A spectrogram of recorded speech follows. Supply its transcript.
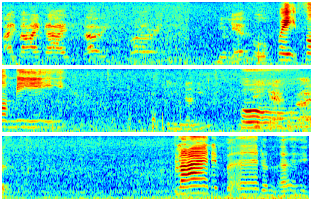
Bye bye guys. Sorry. Sorry. Be careful. Wait for me. Be Oh. careful guys. Blinded by the light.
